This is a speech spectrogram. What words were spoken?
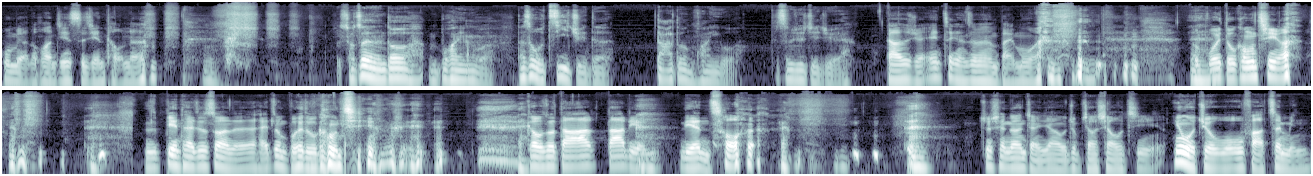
五秒的黄金时间头呢。嗯，小镇人都很不欢迎我，但是我自己觉得大家都很欢迎我，这是不是就解决？大家都觉得，哎、欸，这个人是不是很白目啊？我 不会读空气吗？是变态就算了，还这么不会读空气？跟我说大家大家脸脸很臭。就像刚刚讲一样，我就比较消极，因为我觉得我无法证明，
